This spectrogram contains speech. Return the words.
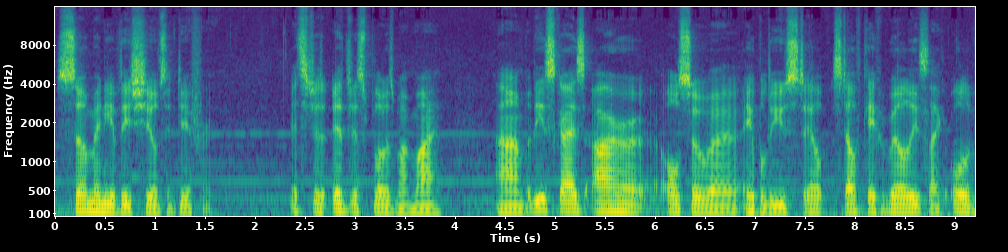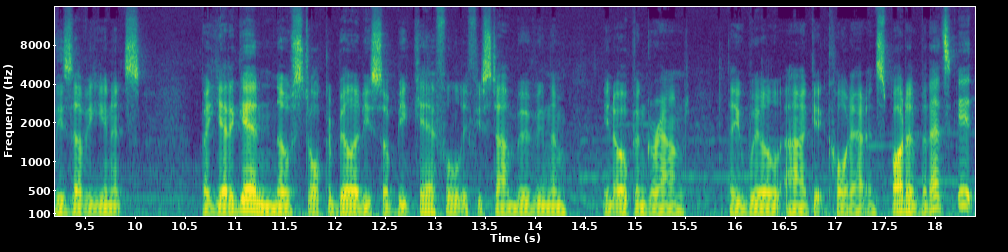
so many of these shields are different. It's just it just blows my mind. Um, but these guys are also uh, able to use stealth, stealth capabilities like all of these other units. But yet again, no stalk ability, so be careful if you start moving them in open ground. They will uh, get caught out and spotted. But that's it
